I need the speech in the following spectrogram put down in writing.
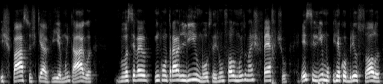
espaços que havia muita água, você vai encontrar limo, ou seja, um solo muito mais fértil. Esse limo que recobria o solo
